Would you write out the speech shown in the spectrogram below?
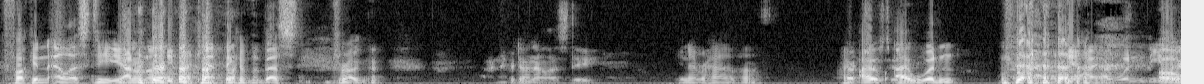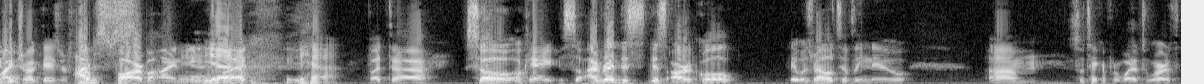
fucking LSD. I don't know. I can't think of the best drug. I've never done LSD. You never have, huh? I'm I, interested. I, I wouldn't. Yeah, I, I wouldn't either. oh, my drug days are far, I'm s- far behind me. Yeah. yeah, yeah. But, but uh, so okay, so I read this this article. It was relatively new. Um, so take it for what it's worth.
